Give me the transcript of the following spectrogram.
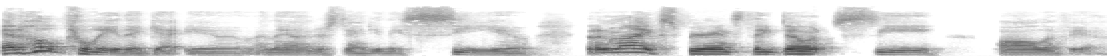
and hopefully they get you and they understand you, they see you. But in my experience, they don't see all of you.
